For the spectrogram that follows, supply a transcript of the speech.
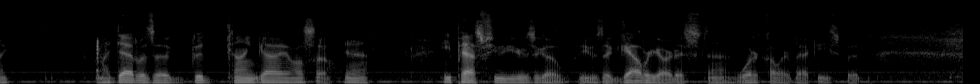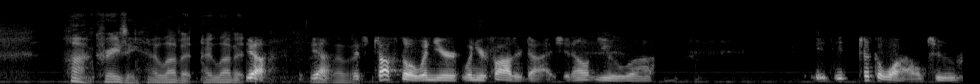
I, my dad was a good, kind guy. Also. Yeah. He passed a few years ago. He was a gallery artist, uh, watercolor back east. But, huh? Crazy. I love it. I love it. Yeah, yeah. it. It's tough though when your when your father dies. You know, you. Uh, it, it took a while to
